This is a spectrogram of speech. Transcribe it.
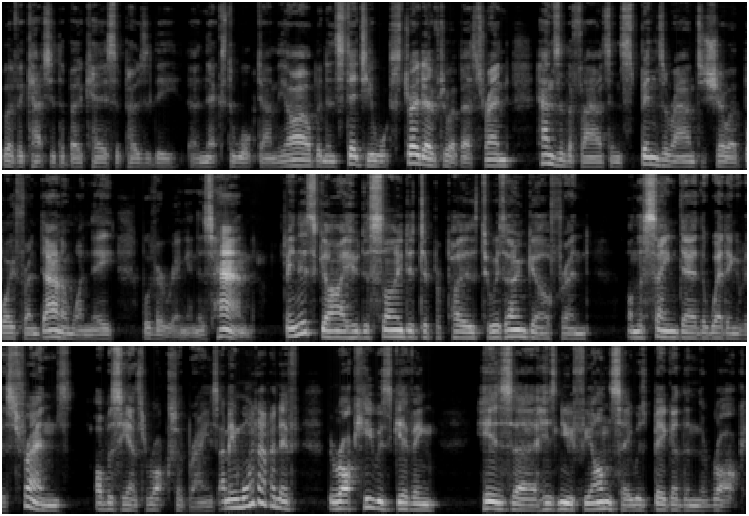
Whoever catches the bouquet is supposedly uh, next to walk down the aisle, but instead she walks straight over to her best friend, hands her the flowers, and spins around to show her boyfriend down on one knee with a ring in his hand. I mean, this guy who decided to propose to his own girlfriend on the same day of the wedding of his friends obviously has rocks for brains. I mean, what happened if the rock he was giving his uh, his new fiance was bigger than the rock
